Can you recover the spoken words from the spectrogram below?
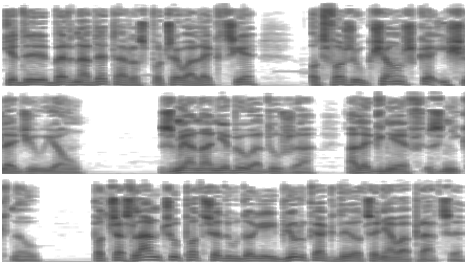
Kiedy Bernadetta rozpoczęła lekcję, otworzył książkę i śledził ją. Zmiana nie była duża, ale gniew zniknął. Podczas lunchu podszedł do jej biurka, gdy oceniała pracę.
